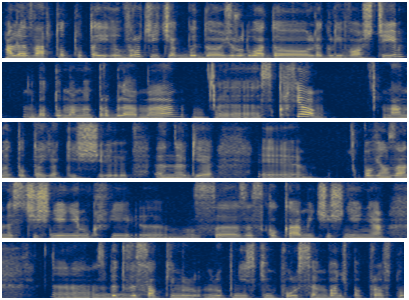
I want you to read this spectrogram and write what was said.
Ale warto tutaj wrócić jakby do źródła dolegliwości, bo tu mamy problemy e, z krwią. Mamy tutaj jakieś e, energie e, powiązane z ciśnieniem krwi, z, ze skokami ciśnienia zbyt wysokim lub niskim pulsem, bądź po prostu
